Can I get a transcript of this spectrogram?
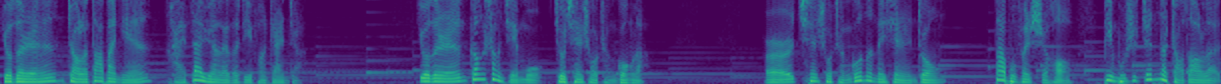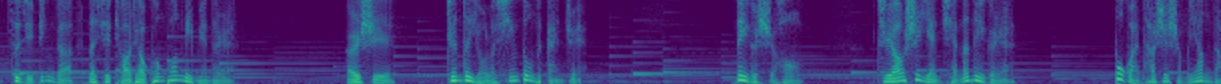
有的人找了大半年还在原来的地方站着，有的人刚上节目就牵手成功了，而牵手成功的那些人中。大部分时候，并不是真的找到了自己定的那些条条框框里面的人，而是真的有了心动的感觉。那个时候，只要是眼前的那个人，不管他是什么样的，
